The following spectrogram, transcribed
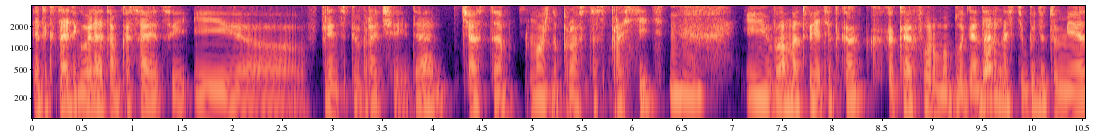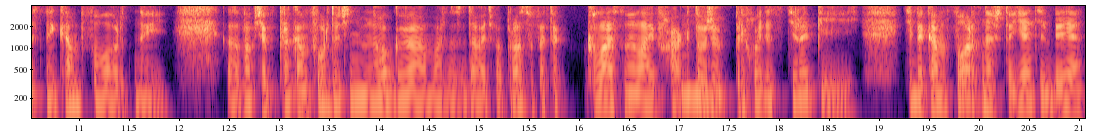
Это, кстати говоря, там касается и, э, в принципе, врачей. Да? Часто можно просто спросить, угу и вам ответят, как, какая форма благодарности будет уместной, комфортной. Э, вообще про комфорт очень много можно задавать вопросов. Это классный лайфхак, угу. тоже приходит с терапией. Тебе комфортно, что я тебе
